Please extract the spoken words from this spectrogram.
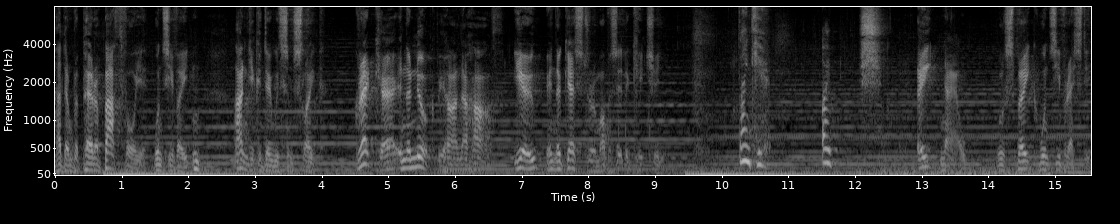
Had them prepare a bath for you once you've eaten, and you could do with some sleep. Gretka in the nook behind the hearth. You in the guest room opposite the kitchen. Thank you. I. Shh. Eat now. We'll speak once you've rested.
